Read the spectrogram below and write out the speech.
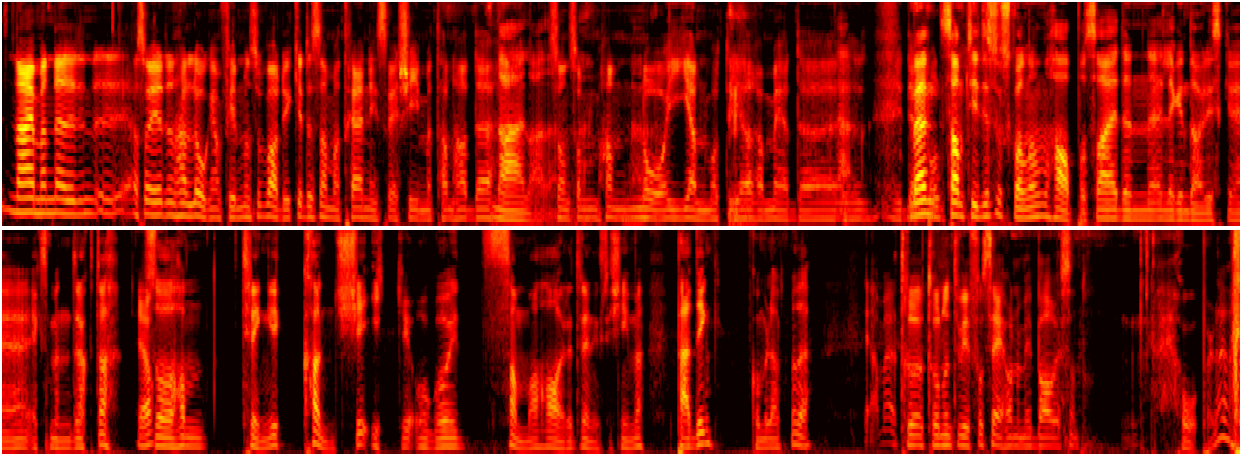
Nei, men uh, altså, i denne Logan-filmen så var det jo ikke det samme treningsregimet han hadde. Nei, nei, Sånn som han Nei. nå igjen måtte gjøre med uh, Men samtidig så skal han ha på seg den legendariske X-Men-drakta. Ja. Så han trenger kanskje ikke å gå i samme harde treningsregime. Padding kommer langt med det. Ja, men jeg tror, tror ikke vi får se ham i barisen. Jeg håper det.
